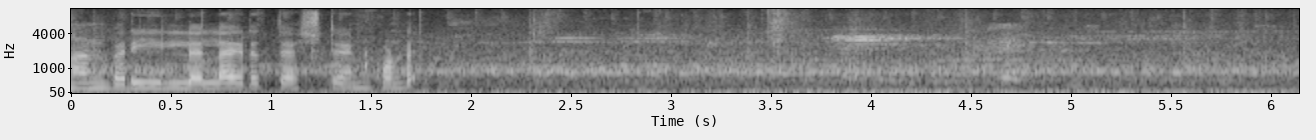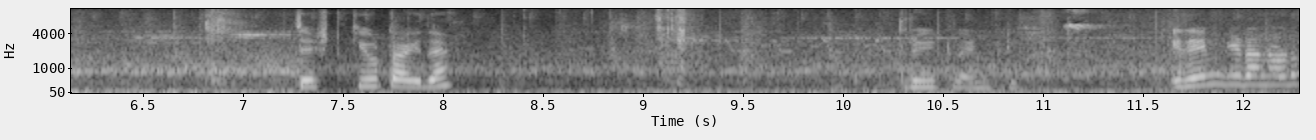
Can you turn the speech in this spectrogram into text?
ನಾನು ಬರೀ ಇಲ್ಲೆಲ್ಲ ಇರುತ್ತೆ ಅಷ್ಟೇ ಅಂದ್ಕೊಂಡೆ ಎಷ್ಟು ಕ್ಯೂಟ್ ಆಗಿದೆ. ತ್ರೀ ಟ್ವೆಂಟಿ ಇದೇನು ಗಿಡ ನೋಡು?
